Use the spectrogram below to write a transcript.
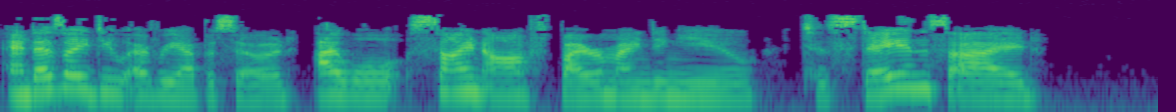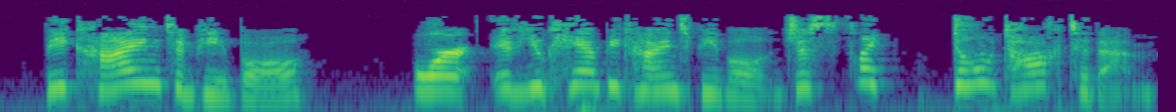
And as I do every episode, I will sign off by reminding you to stay inside, be kind to people, or if you can't be kind to people, just like don't talk to them.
